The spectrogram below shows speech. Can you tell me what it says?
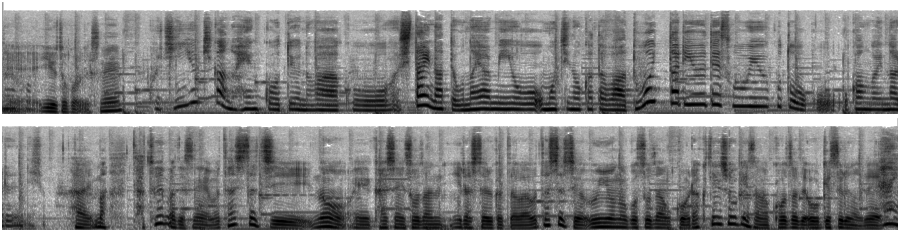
えーいうところですね。これ金融機関の変更というのはこうしたいなってお悩みをお持ちの方はどういった理由でそういうことをこうお考えになるんでしょう？はい。まあ、例えばですね私たちのえー会社に相談にいらっしゃる方は私たちが運用のご相談をこう楽天証券さんの口座でお受けするので、はい。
